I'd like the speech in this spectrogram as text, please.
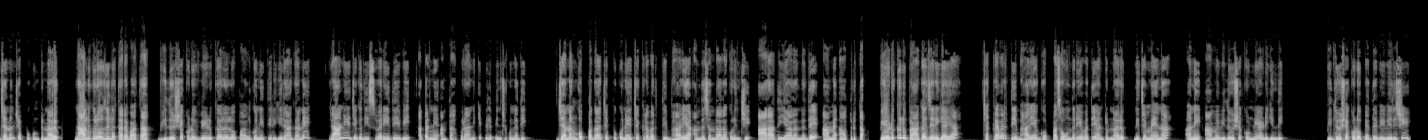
జనం చెప్పుకుంటున్నారు. నాలుగు రోజుల తర్వాత విదూషకుడు వేడుకలలో పాల్గొని తిరిగి రాగానే రాణి జగదీశ్వరీదేవి అతన్ని అంతఃపురానికి పిలిపించుకున్నది. జనం గొప్పగా చెప్పుకునే చక్రవర్తి భార్య అందచందాల గురించి ఆరా తీయాలన్నదే ఆమె ఆతృత. వేడుకలు బాగా జరిగాయా? చక్రవర్తి భార్య గొప్ప సౌందర్యవతి అంటున్నారు. నిజమేనా? అని ఆమె విదూషకుణ్ణి అడిగింది. విదూషకుడు పెదవి విరిచి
